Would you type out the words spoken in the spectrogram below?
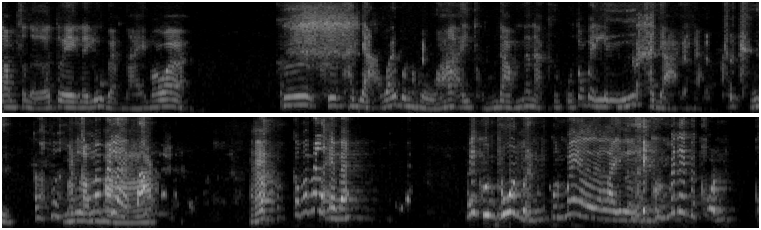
นำเสนอตัวเองในรูปแบบไหน เพราะว่า คือคือขยะไว้บนหัวไอ้ถุงดำนั่นน่ะ คือกูต้องไปลื้อขยะอีกอะคือคือก็มันก็ไม่ลำเป็นไรบาปะก ฮะก็ไม่เป็นไรไหมไม่คุณพูดเหมือน คุณไม่อะไรเลย คุณไม่ได้เป็นคนโก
